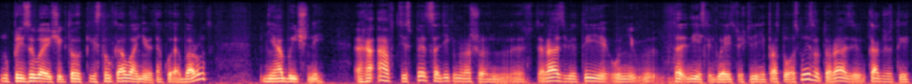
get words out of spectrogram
ну, призывающий к истолкованию такой оборот, необычный. Гаавтиспе цадик им рошо. Разве ты, если говорить с точки зрения простого смысла, то разве, как же ты,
